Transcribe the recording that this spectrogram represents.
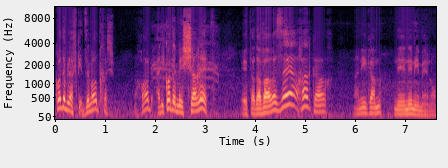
קודם להפקיד, זה מאוד חשוב, נכון? אני קודם משרת את הדבר הזה, אחר כך אני גם נהנה ממנו.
